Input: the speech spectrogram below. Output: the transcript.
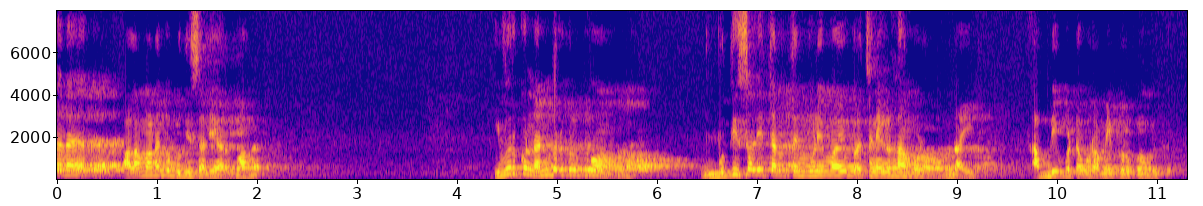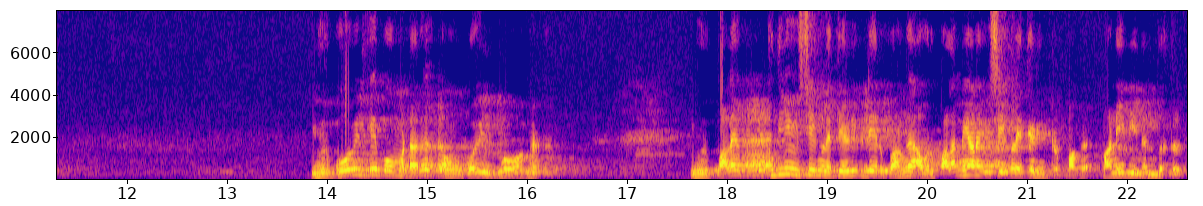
விட பல மடங்கு புத்திசாலியாக இருப்பாங்க. இவருக்கும் நண்பர்களுக்கும் புத்திசாலித்தனத்தின் மூலியமாகவே பிரச்சனைகள்லாம் கூட உண்டாயிருக்கும் அப்படிப்பட்ட ஒரு அமைப்பு இருக்கும் அவருக்கு இவர் கோவிலுக்கே போக மாட்டார் அவங்க கோவிலுக்கு போவாங்க. இவர் பல புதிய விஷயங்களை தேடிக்கிட்டே இருப்பாங்க அவர் பழமையான விஷயங்களை தேடிக்கிட்டு இருப்பாங்க மனைவி நண்பர்கள்.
